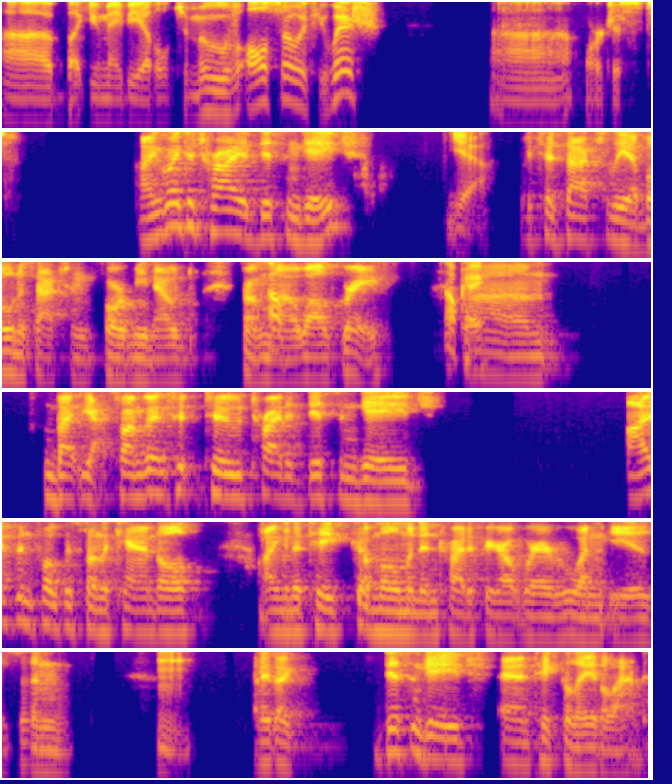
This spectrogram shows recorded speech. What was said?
uh, but you may be able to move also if you wish, uh, or just I'm going to try a disengage, yeah. which is actually a bonus action for me now from Oh. uh, Wild Grace. Okay. Um, but yeah, so I'm going to to try to disengage. I've been focused on the candle. I'm going to take a moment and try to figure out where everyone is, and Hmm. I like disengage and take the lay of the land.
